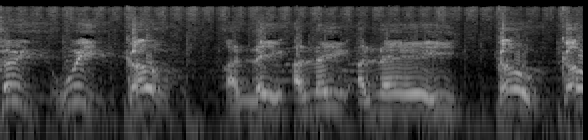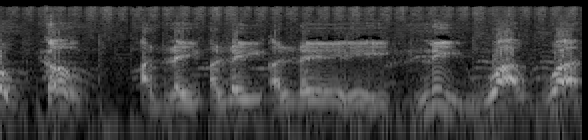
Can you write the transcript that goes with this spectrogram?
Here we go，阿雷阿雷阿雷，Go go go，阿雷阿雷阿雷，力万万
